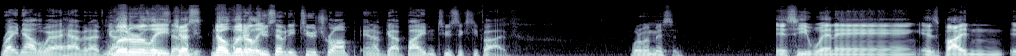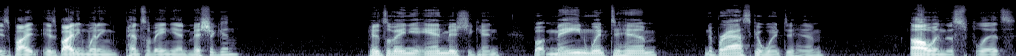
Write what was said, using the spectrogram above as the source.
right now, the way I have it, I've got Literally just- no, I've got literally- 272 Trump, and I've got Biden 265. What am I missing? Is he winning? Is Biden is Biden is Biden winning Pennsylvania and Michigan? Pennsylvania and Michigan, but Maine went to him, Nebraska went to him. Oh, in the splits.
